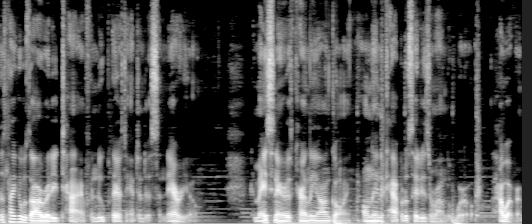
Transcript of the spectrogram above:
Looks like it was already time for new players to enter the scenario. The main scenario is currently ongoing, only in the capital cities around the world. However,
